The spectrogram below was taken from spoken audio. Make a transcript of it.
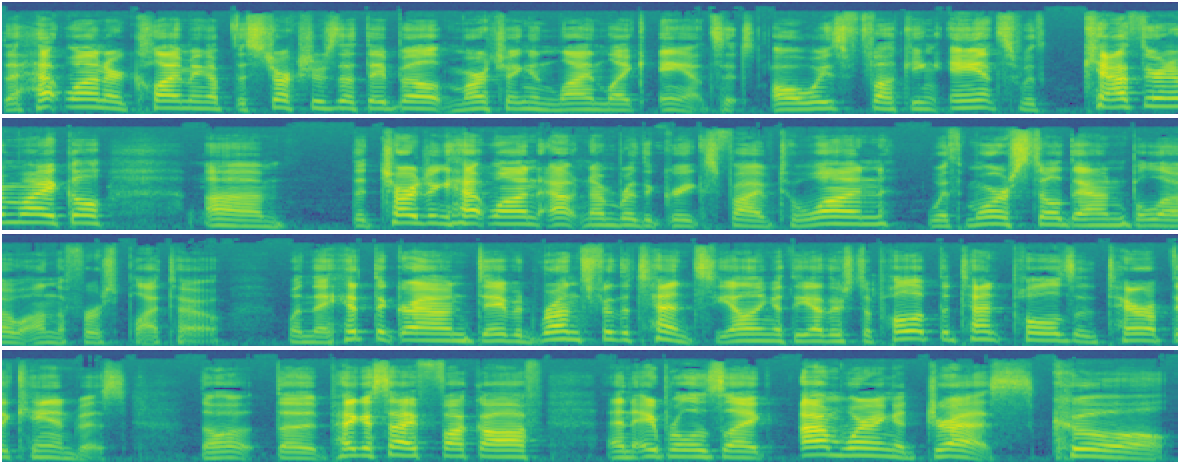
The Hetwan are climbing up the structures that they built, marching in line like ants. It's always fucking ants with Catherine and Michael. Um, the charging Hetwan outnumber the Greeks 5 to 1, with more still down below on the first plateau. When they hit the ground, David runs for the tents, yelling at the others to pull up the tent poles and tear up the canvas. The, the Pegasi fuck off, and April is like, I'm wearing a dress. Cool.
